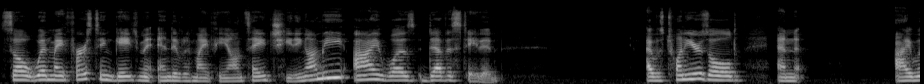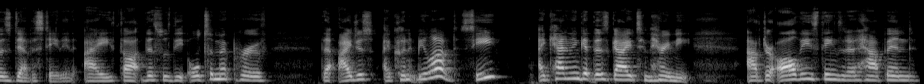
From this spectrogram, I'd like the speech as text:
So when my first engagement ended with my fiance cheating on me, I was devastated. I was 20 years old and I was devastated. I thought this was the ultimate proof that I just I couldn't be loved. See? I can't even get this guy to marry me. After all these things that had happened,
